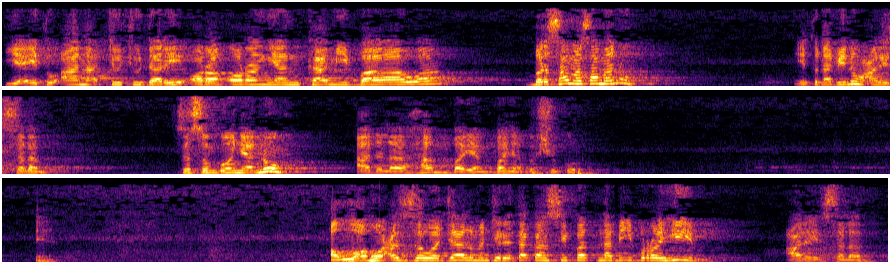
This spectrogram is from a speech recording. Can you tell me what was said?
Yaitu anak cucu dari orang-orang yang kami bawa bersama-sama Nuh. Yaitu Nabi Nuh alaihissalam. Sesungguhnya Nuh adalah hamba yang banyak bersyukur. Ya. Allah Azza wa Jalla menceritakan sifat Nabi Ibrahim alaihissalam.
